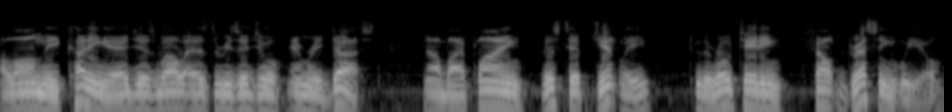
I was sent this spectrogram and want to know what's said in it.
along the cutting edge as well as the residual emery dust. Now by applying this tip gently to the rotating felt dressing wheel,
